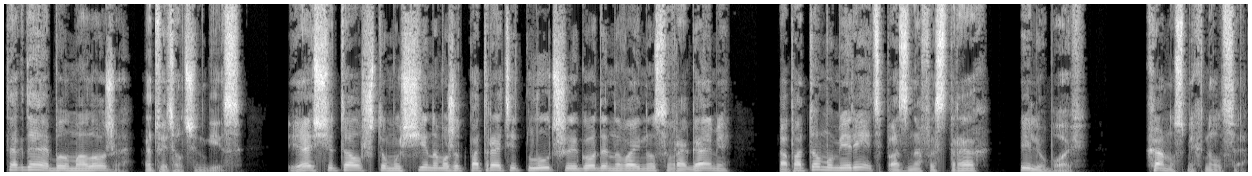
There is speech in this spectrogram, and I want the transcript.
«Тогда я был моложе», — ответил Чингис. «Я считал, что мужчина может потратить лучшие годы на войну с врагами, а потом умереть, познав и страх, и любовь». Хан усмехнулся.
